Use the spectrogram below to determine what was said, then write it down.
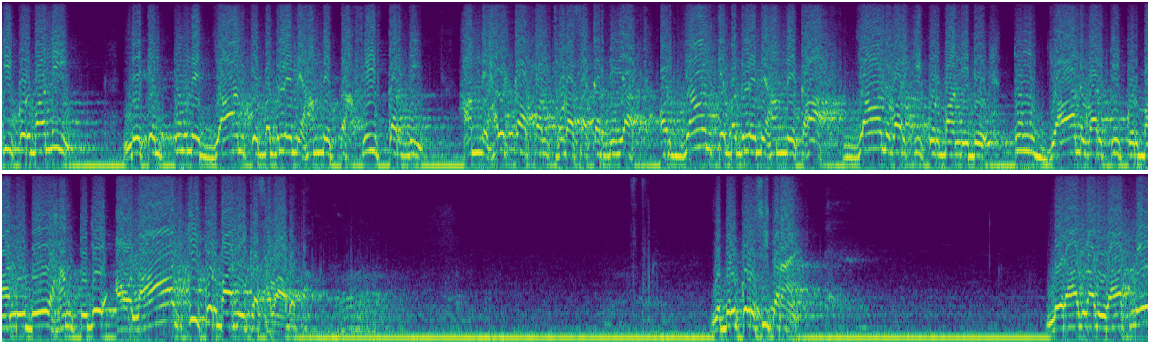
کی قربانی، لیکن تو نے جان کے بدلے میں ہم نے تخفیف کر دی، ہم نے ہلکا پن تھوڑا سا کر دیا اور جان کے بدلے میں ہم نے کہا، جانور کی قربانی دے، تو جانور کی قربانی دے، ہم تجھے اولاد کی قربانی کا سوال تھا یہ بالکل اسی طرح ہے۔ میراج والی رات میں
